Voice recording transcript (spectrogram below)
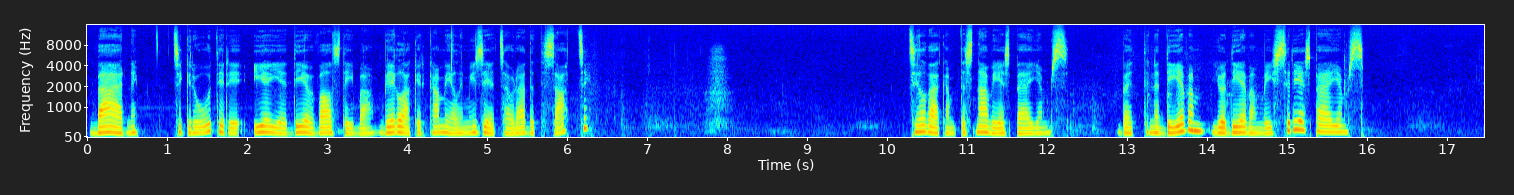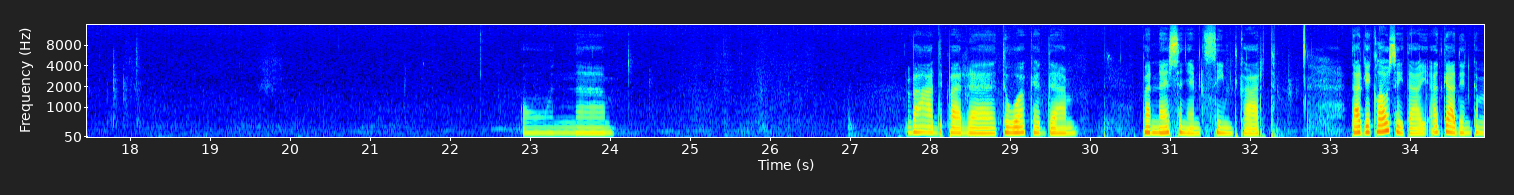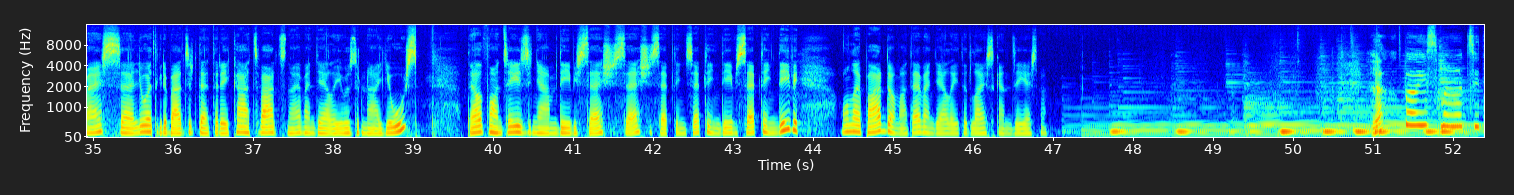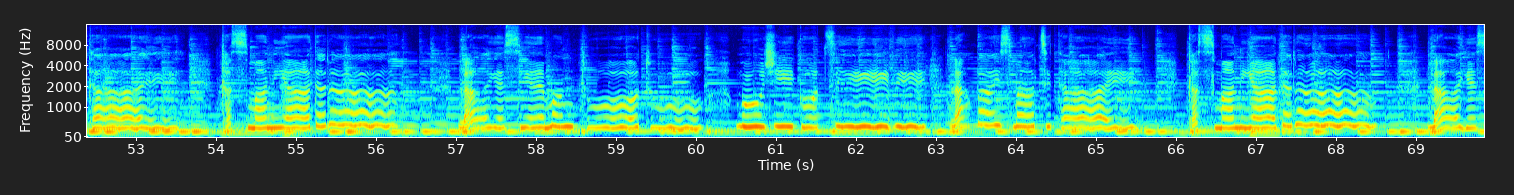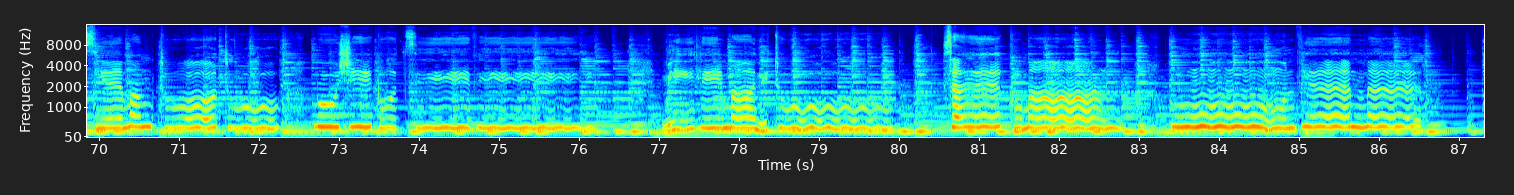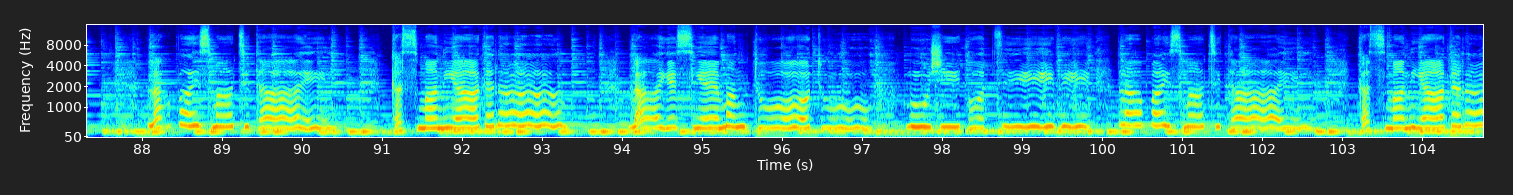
bērni – Cik grūti ir ieiet Dieva valstībā, vieglāk ir kamielim iziet caur adatas aci. Cilvēkam tas nav iespējams, bet ne Dievam, jo Dievam viss ir iespējams. Uh, vārdi par uh, to, kad uh, par nesaņemt simtkārt. Dārgie klausītāji, atgādinu, ka mēs eh, ļoti gribētu dzirdēt arī kāds vārds no evaņģēlija uzrunā jūs. Telefons īziņām 266 77 272 un, lai pārdomātu evaņģēliju, tad lai skan dziesma. Labais mācītāji, kas man jādara, lai es iemantotu mūžīgo dzīvi, labais mācītāji, kas man jādara, lai es iemantotu mūžīgo dzīvi. Mīli mani tu, seko man un vienmēr labais mācītāji, kas man jādara, lai es iemantotu mūžīgo dzīvi, labais mācītāji, kas man jādara,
